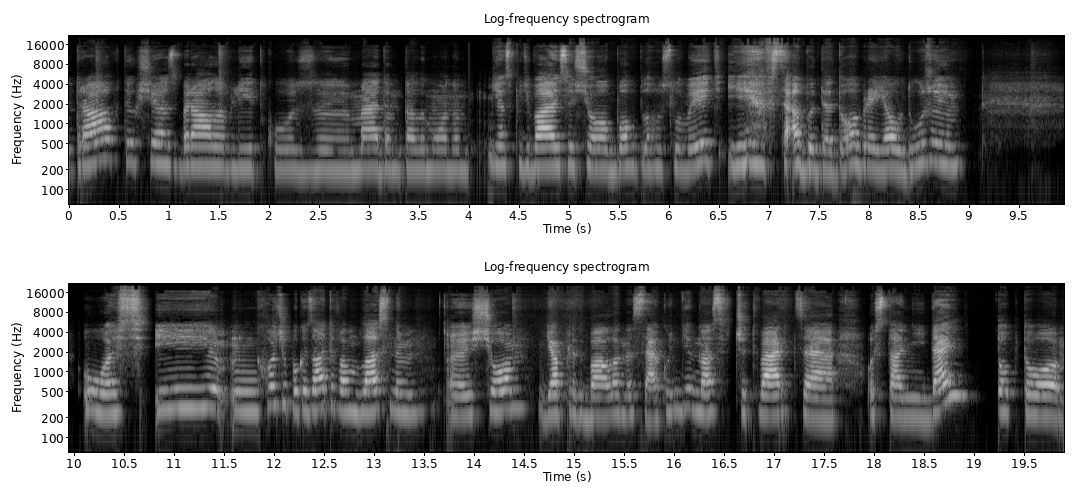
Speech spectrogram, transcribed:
трав, тих, що я збирала влітку, з медом та лимоном. Я сподіваюся, що Бог благословить і все буде добре, я одужаю. Ось, і хочу показати вам, власне, е, що я придбала на секунді. У нас в четвер це останній день, тобто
